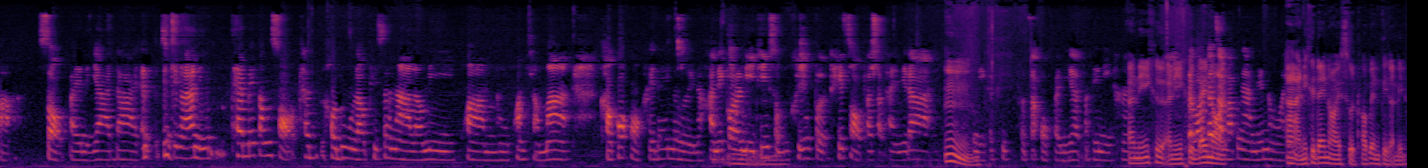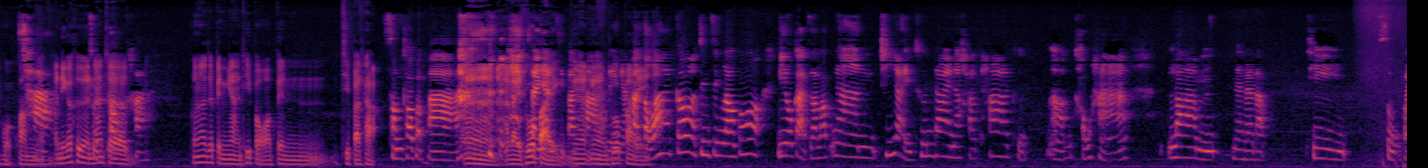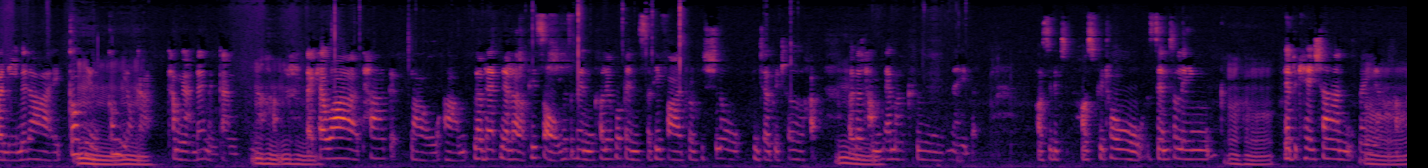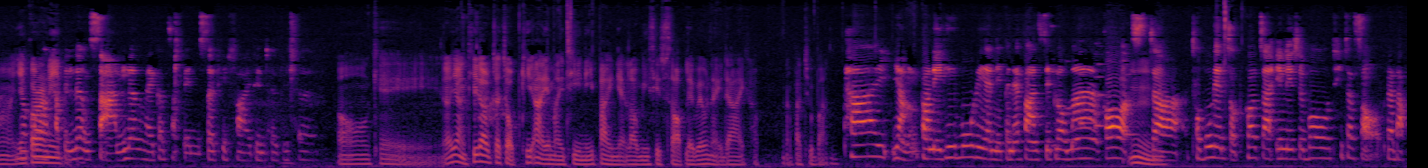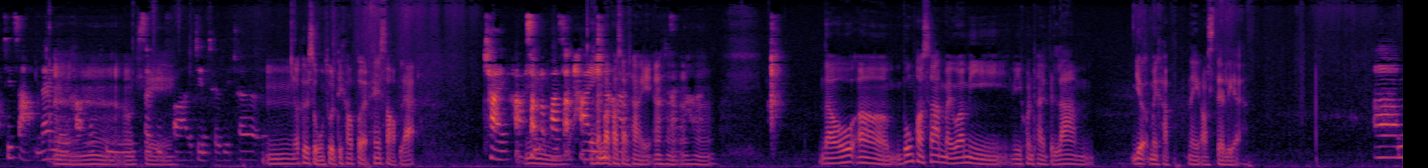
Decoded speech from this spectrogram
อ่าสอบไปในญาตได้อันจริงๆแล้วอันนี้แทบไม่ต้องสอบ ถ้าเขาดูแล้วพิจารณาแล้วมีความรู้ความสามารถ เขาก็ออกให้ได้เลยนะคะ ในกรณีที่สมมติเขายังเปิดให้สอบภาษาไทยไม่ได้อืมอันนี้ก็คือเขาจะออกใบอนุญาตประเภทนี้ให้อันนี้คืออันนี้คืแต่อว่าได้ก็น้อยจะรับงานได้น้อยอ่าอันนี้คือได้น้อยสุดเพราะเป็นพีระมิดหัวความค่ะนะอันนี้ก็คือน่าถูจะ กต้องค่ะก็น่าจะเป็นงานที่บอกว่าเป็นจิปาถะซ่อมท่อประปาอ่าอะไรทั่วไปใช้งานจิตอาสางานอะไรทั่วเงี้ไปยค่ะแต่ว่าก็จริง ๆ เราก็มีโอกาสจะรับงานที่ใหญ่ขึ้นได้นะคะ ถ้าเกิดอ่าเขาหาล่ามในระดับที่สูงกว่านี้ไม่ได้ ก็มีอืมก็มีโอกาสทำงานได้เหมือนกันอืนะอฮึคะอือฮึแต่แค่ว่าถ้าเกิดเราอ่าเราได้ในระดับที่สองก็จะเป็นเขาเรียกว่าเป็น certified professional interpreter ค่ะอืมก็จะทำได้มากขึ้นในแบบ hospital hospital centering อ่าฮะ education อะไรอย่างเงี้ยค่ะอ่าอย่าแล้งวกก็รณีถ้าเป็นเรื่องสารเรื่องอะไรก็จะเป็น certified interpreter โอเค แล้วอย่างที่เราจะจบที่ RMIT นี้ไปเนี่ย เรามีสิทธิสอบเลเวลไหนได้ครับณปัจจุบัน ถ้าอย่างตอนนี้ที่บุ้งเรียนนี่เป็น advanced diploma ก็อืมจะพอบุ้งเรียนจบก็จะ eligible ที่จะสอบระดับที่ 3 ได้เลยค่ะอ่าก็คือโอเค certified interpreter อืมก็คือสูงสุดที่เขาเปิดให้สอบแล้ว ใช่ค่ะสำหรับภาษาไทยสำหรับนะคะภาษาไทยอ่าฮะใช่ค่ะอ่าฮะแล้วเอ่อบุ้งพอทราบไหมว่ามีมีคนไทยเป็นล่ามเยอะไหมครับ ในออสเตรเลียอืม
